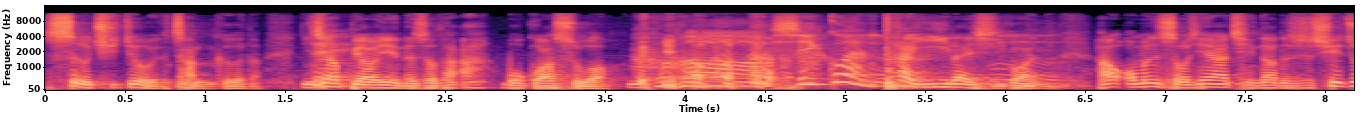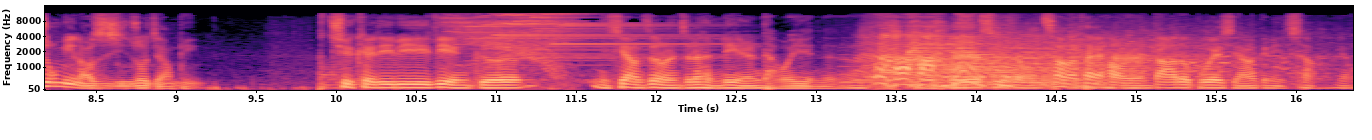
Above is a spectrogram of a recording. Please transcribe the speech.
社区就有唱歌的，你只要表演的时候，他啊摸瓜叔哦，没有习惯了，太依赖习惯了。好，我们首先要请到的是薛忠明老师，请做讲评。去 KTV 练歌，你像这种人真的很令人讨厌的，我觉得是这种唱的太好人，大家都不会想要跟你唱这样。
